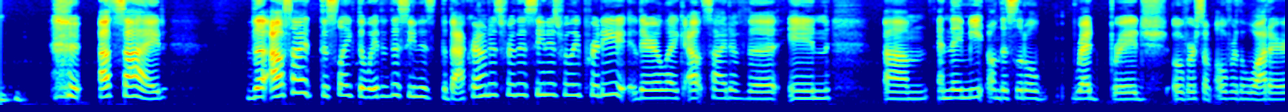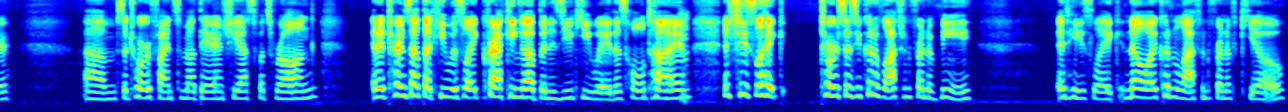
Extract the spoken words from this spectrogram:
Outside the outside this like the way that the scene is the background is for this scene is really pretty. They're like outside of the inn um and they meet on this little red bridge over some over the water. Um so toru finds him out there and she asks what's wrong. And it turns out that he was like cracking up in his yuki way this whole time. And she's like toru says you could have laughed in front of me. And he's like, no, I couldn't laugh in front of Kyo.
